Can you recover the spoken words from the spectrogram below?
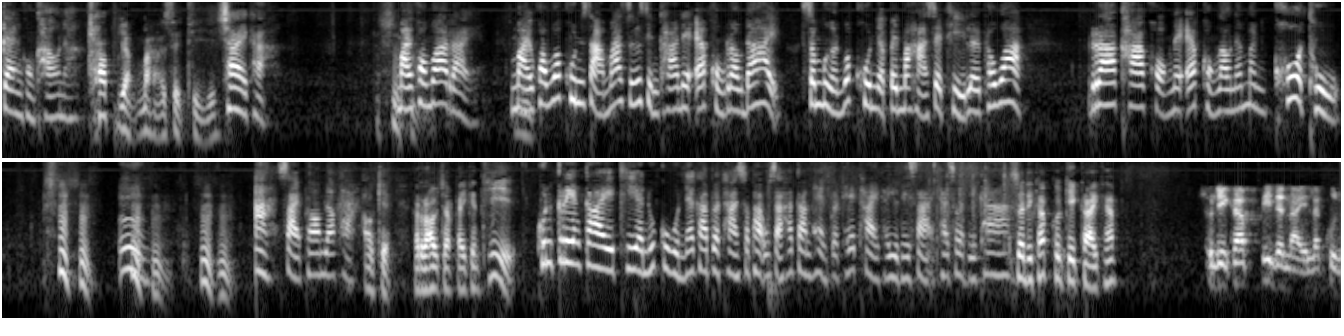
แกนของเขานะ ชอบอย่างมหาเศรษฐี ใช่ค่ะ หมายความว่าอะไร หมายความว่าคุณสามารถซื้อสินค้าในแอปของเราได้ เสมือนว่าคุณเนี่ยเป็นมหาเศรษฐีเลย เพราะว่าราคาของในแอปของเรานั้นมันโคตรถูก อืมอะสายพร้อมแล้วค่ะ โอเค เราจะไปกันที่ คุณเกรียงไกรเทียนุกูลนะคะประธานสภาอุตสาหกรรมแห่งประเทศไทยค่ะอยู่ในสายค่ะ สวัสดีค่ะ สวัสดีครับ คุณเกรียงไกรครับ สวัสดีครับ พี่ดนัยและคุณ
